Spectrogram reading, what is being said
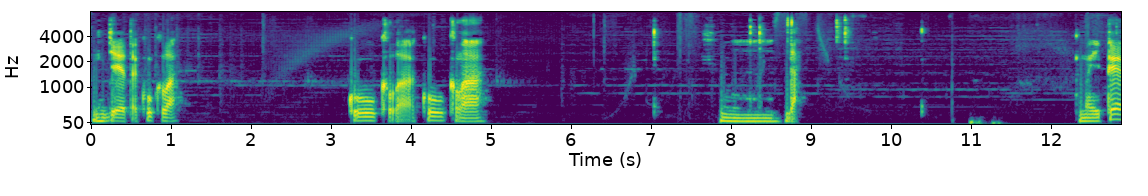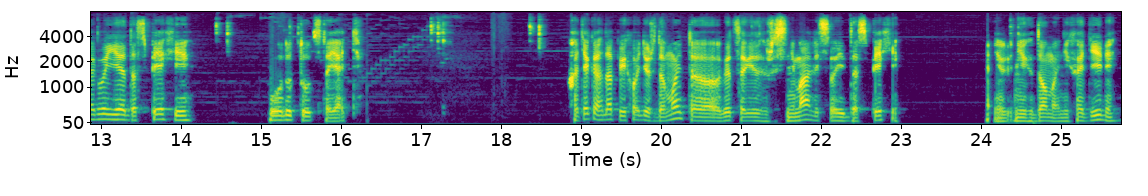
Где это? Кукла. Кукла, кукла. да. Мои первые доспехи будут тут стоять. Хотя, когда приходишь домой, то рыцари же снимали свои доспехи. Они в них дома не ходили.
